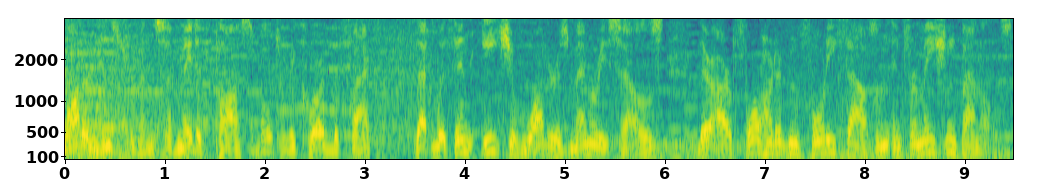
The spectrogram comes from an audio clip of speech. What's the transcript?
Modern instruments have made it possible to record the fact that within each of water's memory cells, there are 440,000 information panels,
